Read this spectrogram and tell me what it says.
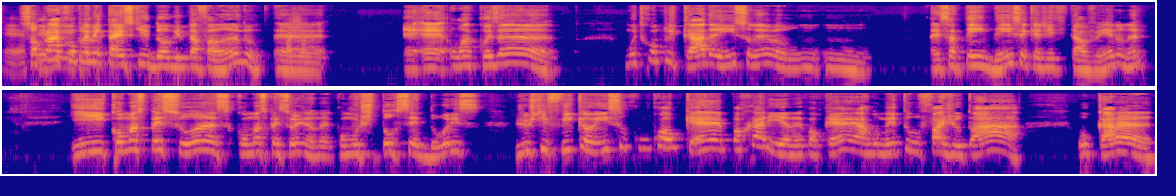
É, Só para complementar isso que o Doug tá falando, é, é, é uma coisa muito complicada isso, né? Um- um- essa tendência que a gente tá vendo, né? E como as pessoas, como as pessoas não, né? Como os torcedores justificam isso com qualquer porcaria, né? Qualquer argumento fajuto. Ah, o cara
